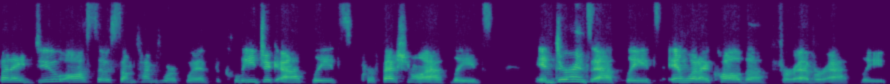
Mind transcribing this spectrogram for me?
but I do also sometimes work with collegiate athletes, professional athletes, endurance athletes, and what I call the forever athlete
